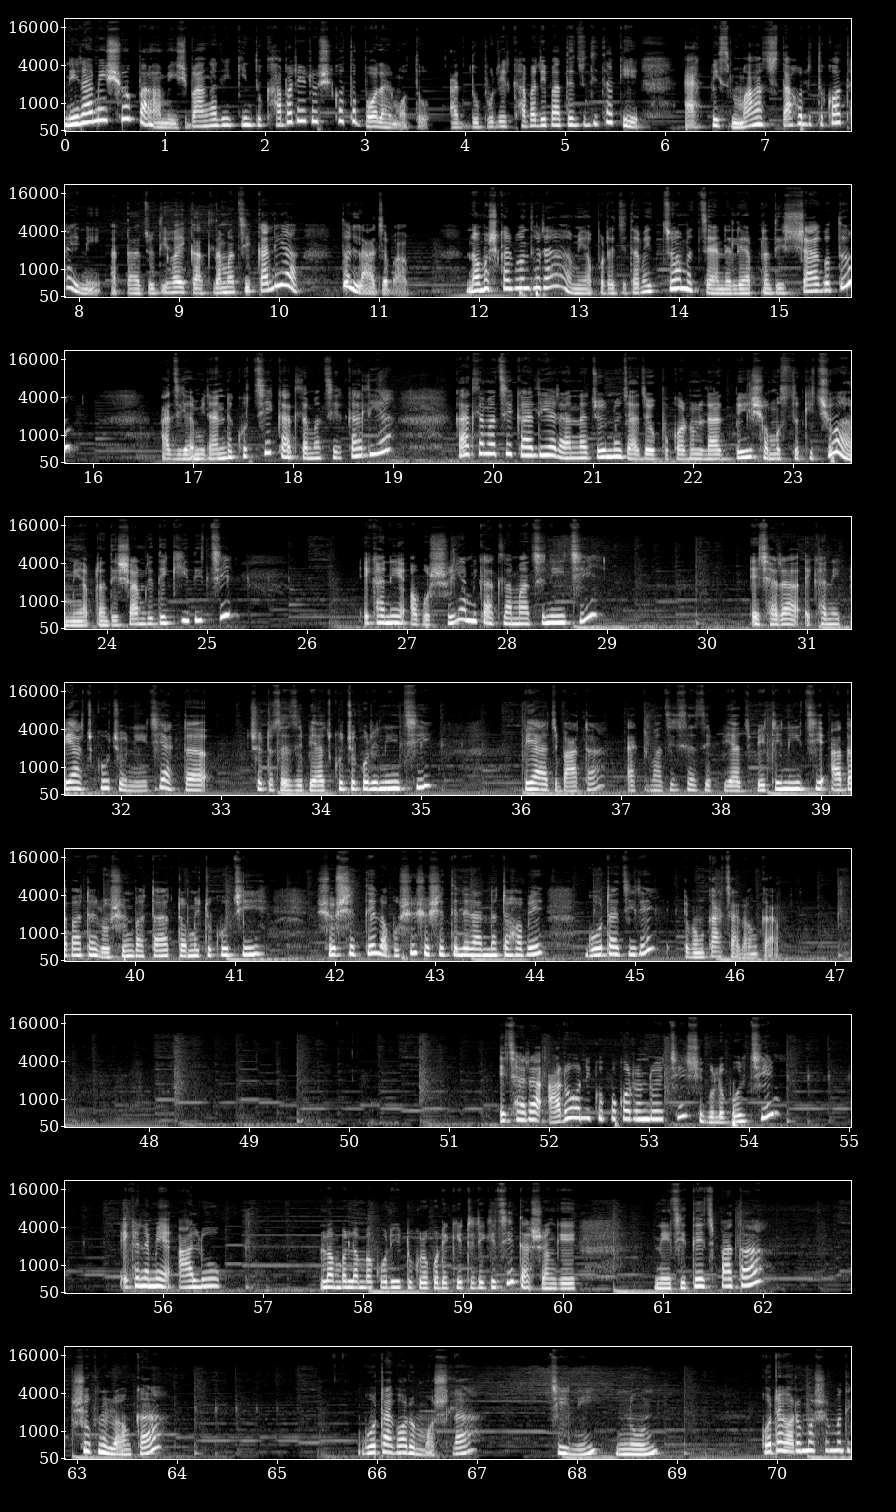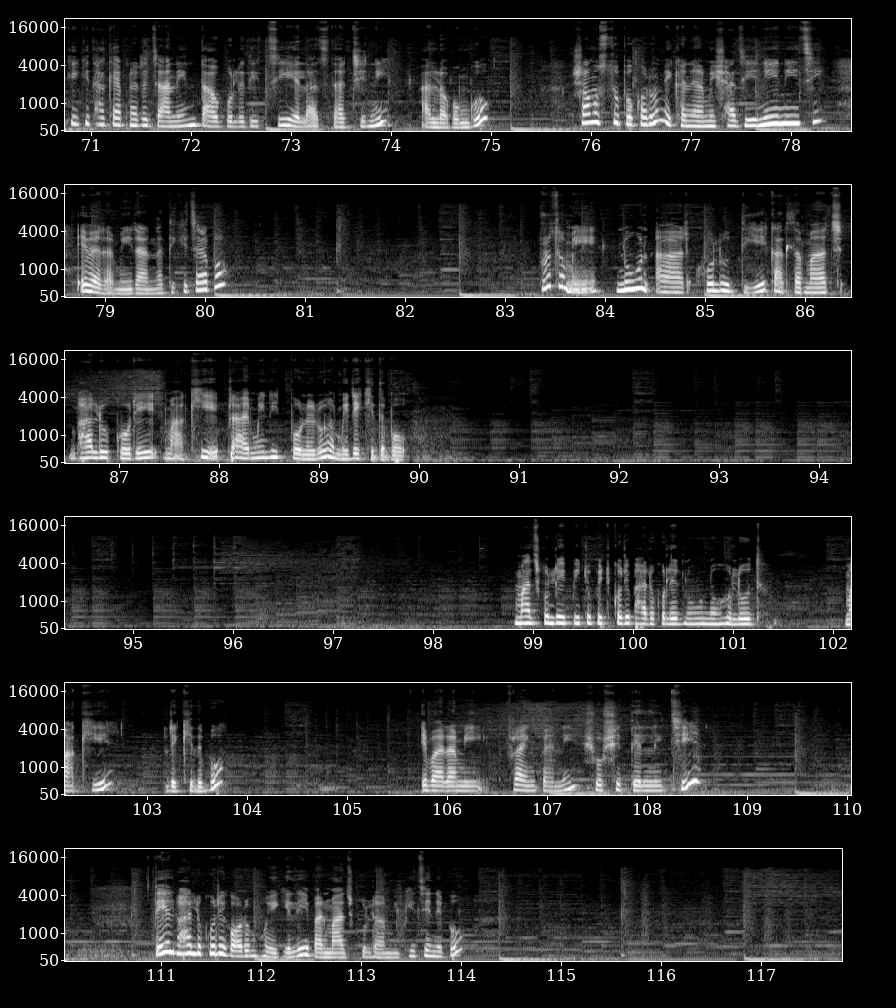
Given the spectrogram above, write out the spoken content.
নিরামিষ হোক বা আমিষ, বাঙালির কিন্তু খাবারের রসিকতা বলার মতো। আর দুপুরের খাবারের পাতে যদি থাকে এক পিস মাছ, তাহলে তো কথাই নেই। আর তা যদি হয় কাতলা মাছের কালিয়া, তো লাজবাব। নমস্কার বন্ধুরা, আমি অপরাজিতা মিত্র, আমার চ্যানেলে আপনাদের স্বাগত। আজকে আমি রান্না করছি কাতলা মাছের কালিয়া। কাতলা মাছের কালিয়া রান্নার জন্য যা যা উপকরণ লাগবে, সমস্ত কিছু আমি আপনাদের সামনে দেখিয়ে দিচ্ছি। এখানে অবশ্যই আমি কাতলা মাছ নিয়েছি। এছাড়া এখানে পেঁয়াজ কুচো নিয়েছি, একটা ছোট সাইজে পেঁয়াজ কুচো করে নিয়েছি, পেঁয়াজ বাটা, একটা মাঝারি সাইজে পেঁয়াজ বেটে নিয়েছি, আদা বাটা, রসুন বাটা, টমেটো কুচি, সর্ষের তেল, অবশ্যই সর্ষের তেলে রান্নাটা হবে, গোটা জিরে এবং কাঁচা লঙ্কা। এছাড়া আরও অনেক উপকরণ রয়েছে, সেগুলো বলছি। এখানে আমি আলু লম্বা লম্বা করে, টুকরো করে কেটে রেখেছি। তার সঙ্গে নিয়েছি তেজপাতা, শুকনো লঙ্কা, গোটা গরম মশলা, চিনি, নুন। গোটা গরম মশলার মধ্যে কী কী থাকে আপনারা জানেন? তাও বলে দিচ্ছি, এলাচ, দারচিনি আর লবঙ্গ। সমস্ত উপকরণ এখানে আমি সাজিয়ে নিয়ে নিয়েছি। এবার আমি রান্নার দিকে যাব। প্রথমে নুন আর হলুদ দিয়ে কাতলা মাছ ভালো করে মাখিয়ে প্রায় মিনিট পনেরো আমি রেখে দেব। মাছগুলো এপিট ওপিট করে ভালো করে নুন হলুদ মাখিয়ে রেখে দেব। এবার আমি ফ্রাইং প্যানে সর্ষের তেল নিচ্ছি। তেল ভালো করে গরম হয়ে গেলে এবার মাছগুলো আমি ভেজে নেব।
